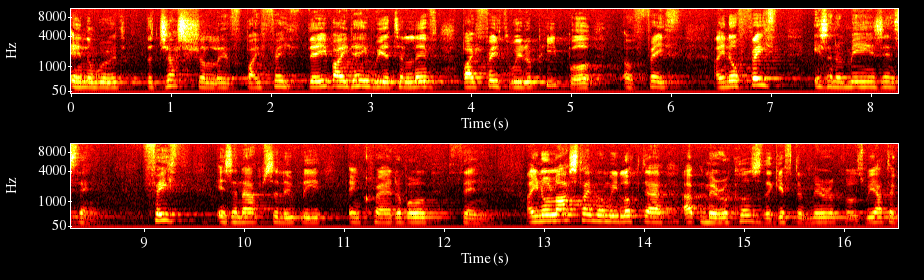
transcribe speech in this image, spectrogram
in the word, the just shall live by faith. Day by day, we are to live by faith. We're a people of faith. I know faith is an amazing thing. Faith is an absolutely incredible thing. I know last time when we looked at, at miracles, the gift of miracles, we had to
